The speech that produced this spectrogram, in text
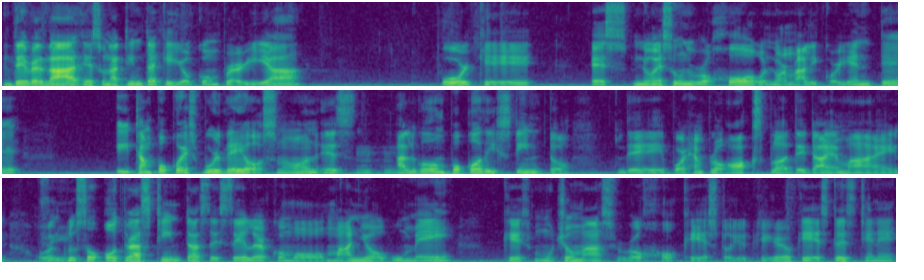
de verdad es una tinta que yo compraría porque es, no es un rojo normal y corriente y tampoco es burdeos, ¿no? Es algo un poco distinto de, por ejemplo, Oxblood de Diamine o Sí. incluso otras tintas de Sailor como Maño Ume, que es mucho más rojo que esto. Yo creo que este es- tiene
